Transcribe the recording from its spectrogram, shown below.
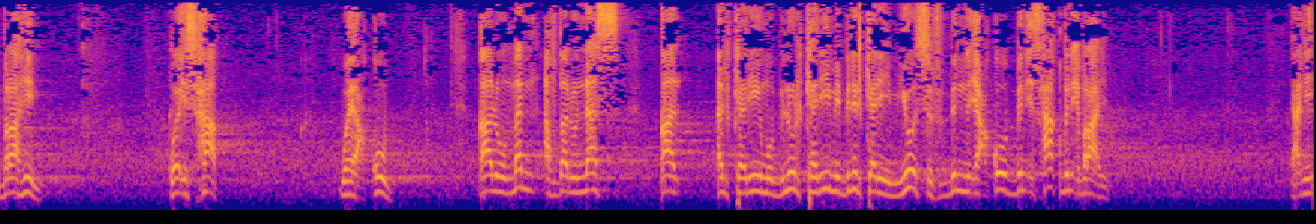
إبراهيم وإسحاق ويعقوب قالوا من أفضل الناس؟ قال الكريم ابن الكريم ابن الكريم يوسف بن يعقوب بن إسحاق بن إبراهيم. يعني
